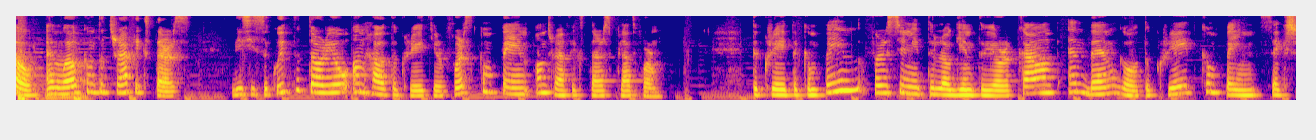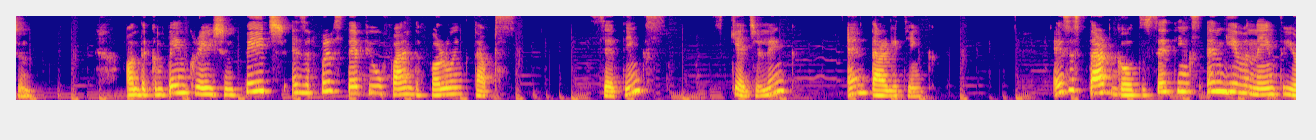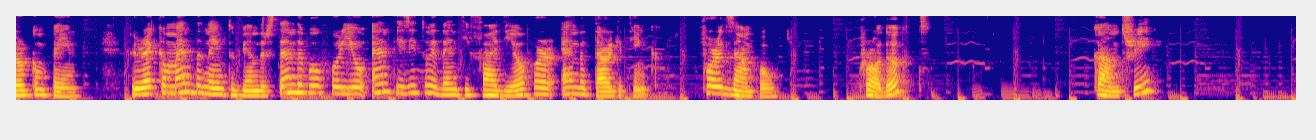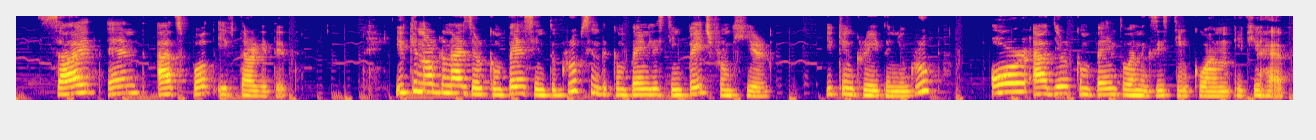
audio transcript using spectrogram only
Hello and welcome to TrafficStars. This is a quick tutorial on how to create your first campaign on TrafficStars platform. To create a campaign, first you need to log into your account and then go to Create Campaign section. On the campaign creation page, as a first step you will find the following tabs. Settings, Scheduling and Targeting. As a start, go to Settings and give a name to your campaign. We recommend the name to be understandable for you and easy to identify the offer and the targeting. For example, product, country, site and ad spot if targeted. You can organize your campaigns into groups in the campaign listing page from here. You can create a new group or add your campaign to an existing one if you have.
